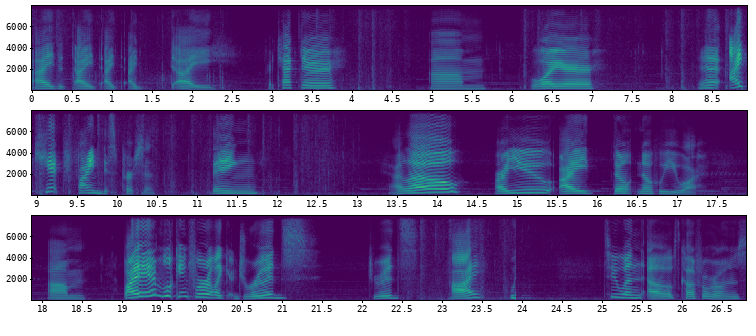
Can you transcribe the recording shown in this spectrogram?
I, I, I, I, protector um, warrior. Eh, I can't find this person. Thing. Hello? Are you? I don't know who you are. Um, but I am looking for like druids. Druids. Hi. Two and elves, colorful rooms.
